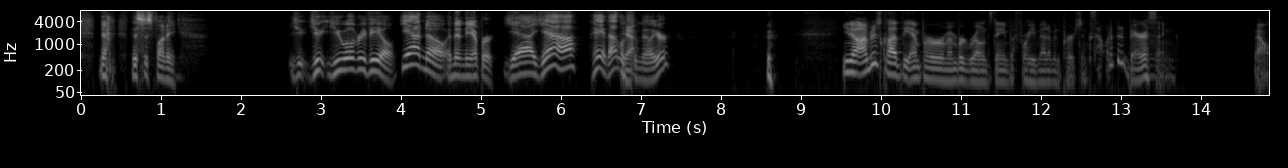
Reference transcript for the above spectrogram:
Now this is funny. You you you will reveal. Yeah, no. And then the Emperor. Yeah, yeah. Hey, that looks Yeah. familiar. You know, I'm just glad the Emperor remembered Rowan's name before he met him in person, because that would have been embarrassing. No.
